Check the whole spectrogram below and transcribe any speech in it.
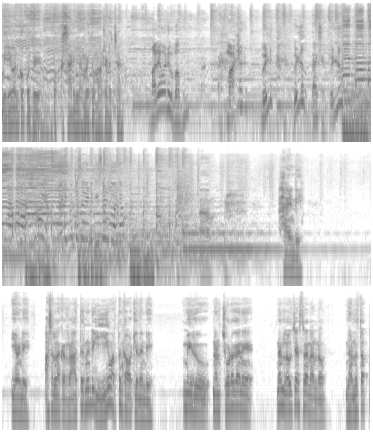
మీరేమనుకోకపోతే ఒక్కసారి మీ అమ్మాయితో మాట్లాడొచ్చా? భలేవాడు బాబు. మాట్లాడు. వెళ్ళు. వెళ్ళు. థ్యాంక్స్ అండి. వెళ్ళు. హాయ్ అండి. ఏమండి అసలు నాకు రాత్రి నుండి ఏం అర్థం కావట్లేదండి. మీరు నన్ను చూడగానే నన్ను లవ్ చేస్తున్నాను అనడం నన్ను తప్ప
